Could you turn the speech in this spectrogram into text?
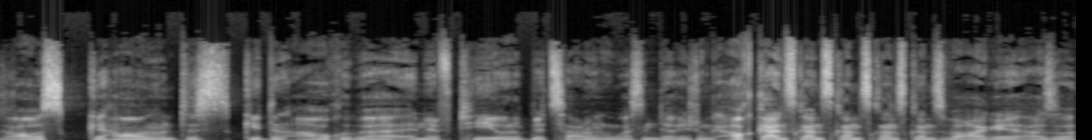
rausgehauen und das geht dann auch über NFT oder Bezahlung, irgendwas in der Richtung. Auch ganz, ganz, ganz, ganz, ganz vage. Also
